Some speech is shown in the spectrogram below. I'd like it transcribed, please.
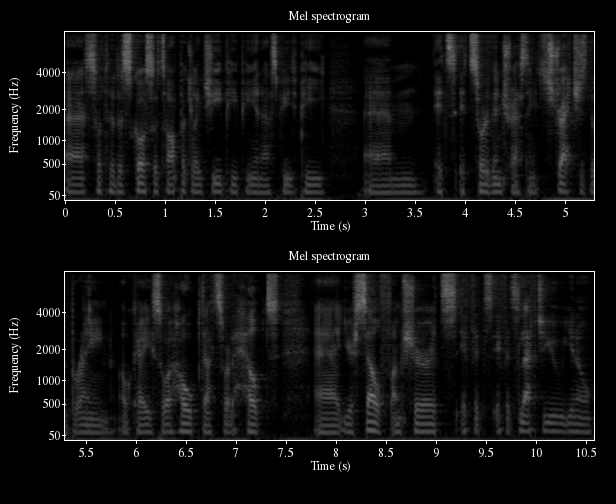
Uh, so to discuss a topic like GPP and SPP, um, it's it's sort of interesting. It stretches the brain. Okay, so I hope that sort of helped uh, yourself. I'm sure it's if it's if it's left you, you know,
